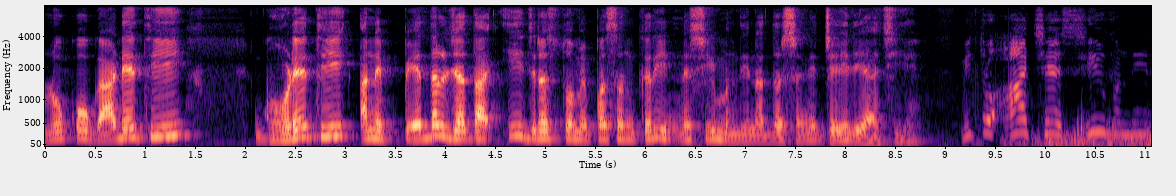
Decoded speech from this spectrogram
લોકો ગાડેથી ઘોડેથી અને પેદલ જતા એ જ રસ્તો અમે પસંદ કરીને શિવ મંદિરના દર્શને જઈ રહ્યા છીએ. મિત્રો, આ છે શિવ મંદિર,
